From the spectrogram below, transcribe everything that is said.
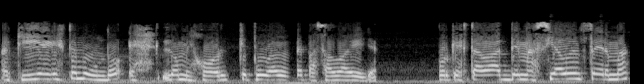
aquí en este mundo es lo mejor que pudo haber pasado a ella, porque estaba demasiado enferma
